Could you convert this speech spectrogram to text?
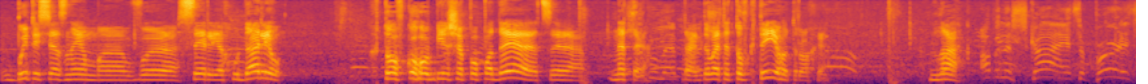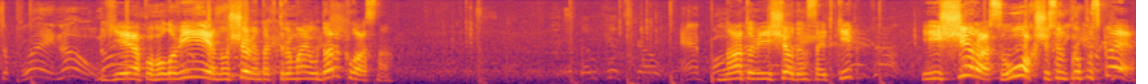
битися з ним е, в серіях ударів. Хто в кого більше попаде, це не те. Так, давайте товкти його трохи. На, є по голові. Ну що, він так тримає удар класно. На тобі ще один сайдкік. І ще раз! Ох, щось він пропускає.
